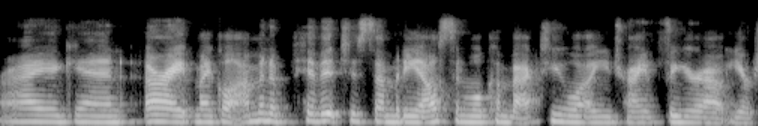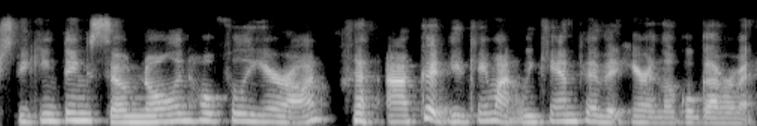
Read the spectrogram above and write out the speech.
Try again. All right, Michael, I'm going to pivot to somebody else and we'll come back to you while you try and figure out your speaking things. So, Nolan, hopefully you're on. uh, good, you came on. We can pivot here in local government.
